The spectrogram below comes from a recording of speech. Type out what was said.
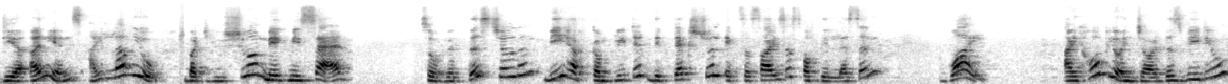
Dear onions, I love you, but you sure make me sad. So with this children, we have completed the textual exercises of the lesson. Why? I hope you enjoyed this video.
